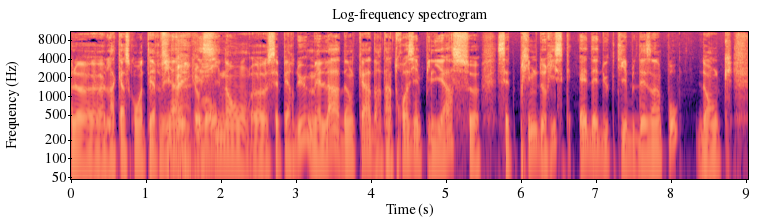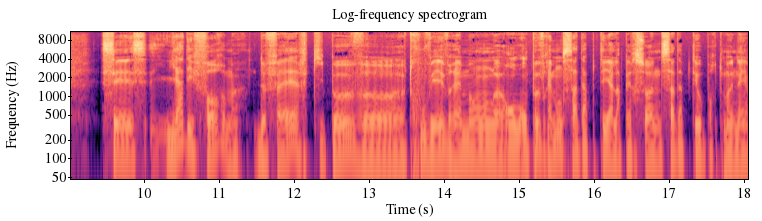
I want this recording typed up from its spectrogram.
le- la casco intervient, et sinon euh, c'est perdu. Mais là, dans le cadre d'un troisième pilier, ce- cette prime de risque est déductible des impôts. Donc il y a des formes de faire qui peuvent euh, trouver vraiment, euh, on peut vraiment s'adapter à la personne, s'adapter au porte-monnaie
